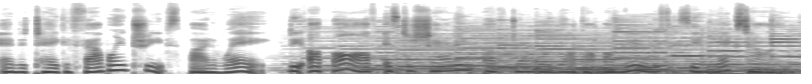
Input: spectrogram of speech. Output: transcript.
and take family trips by the way. The above is the sharing of Zhongguo Yao News. See you next time.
